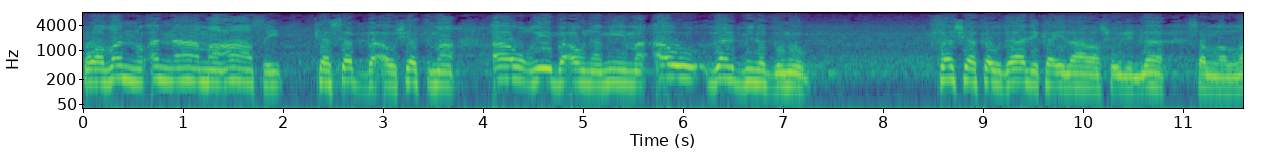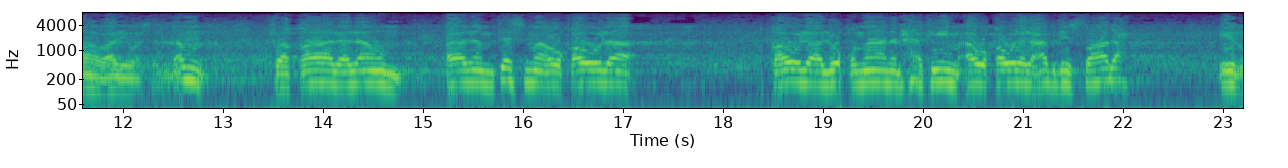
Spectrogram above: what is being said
وظنوا أنها معاصي كسب أو شتم أو غيبة أو نميمة أو ذنب من الذنوب. فشكوا ذلك إلى رسول الله صلى الله عليه وسلم. فقال لهم ألم تسمعوا قول قول لقمان الحكيم أو قول العبد الصالح؟ إذ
